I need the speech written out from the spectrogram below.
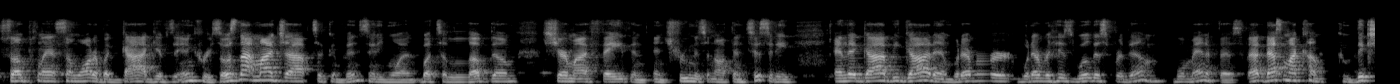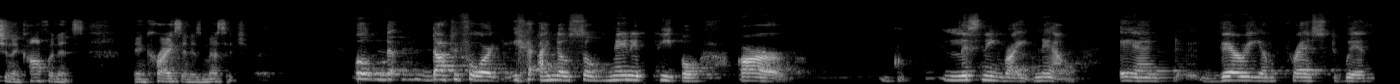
some plant, some water, but God gives the increase. So it's not my job to convince anyone, but to love them, share my faith and, and trueness and authenticity, and let God be God, and whatever whatever His will is for them will manifest. That, that's my com- conviction and confidence in Christ and His message. Well, Dr. Ford, I know so many people are listening right now and very impressed with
